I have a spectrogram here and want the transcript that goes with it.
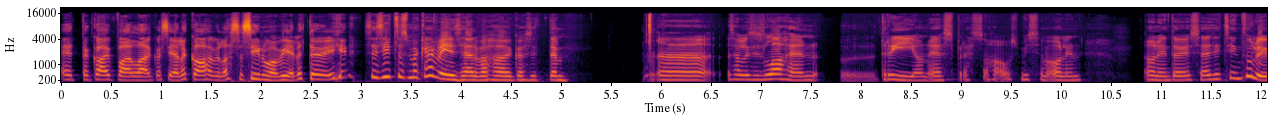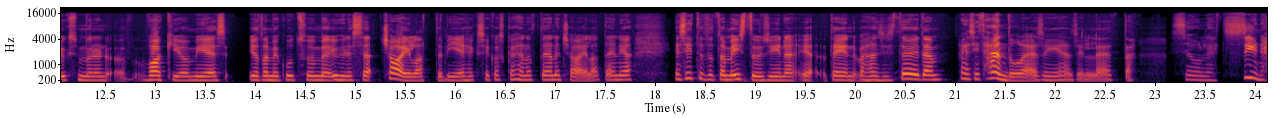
että kaipaillaanko siellä kahvilassa sinua vielä töihin? Itse asiassa mä kävin siellä vähän aikaa sitten. se oli siis Lahen Trion Espresso House, missä mä olin, olin töissä. Ja sitten siinä tuli yksi semmoinen vakiomies, jota me kutsuimme yhdessä chai mieheksi, koska hän otti aina chai Ja, ja sitten tota, mä istuin siinä ja tein vähän siis töitä. Ja sitten hän tulee siihen silleen, että se olet sinä.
